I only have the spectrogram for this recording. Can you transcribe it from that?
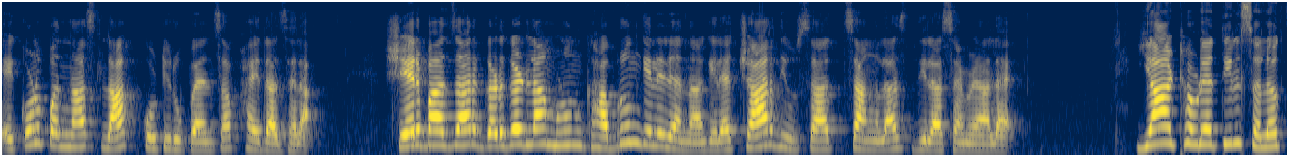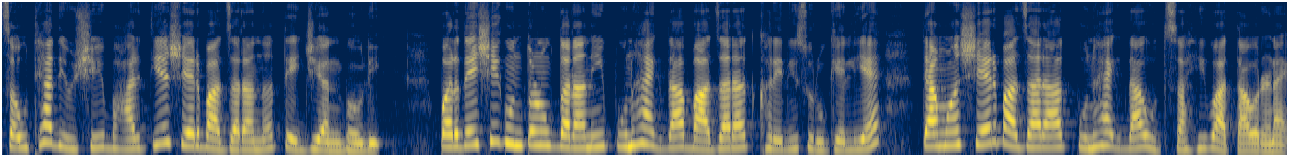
एकोणपन्नास लाख कोटी रुपयांचा फायदा झाला. शेअर बाजार गडगडला म्हणून घाबरून गेलेल्यांना गेल्या चार दिवसात चांगलाच दिलासा मिळाला आहे या आठवड्यातील सलग चौथ्या दिवशी भारतीय शेअर बाजारानं तेजी अनुभवली. परदेशी गुंतवणूकदारांनी पुन्हा एकदा बाजारात खरेदी सुरू केली आहे. त्यामुळे शेअर बाजारात पुन्हा एकदा उत्साही वातावरण आहे.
